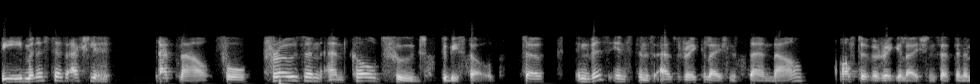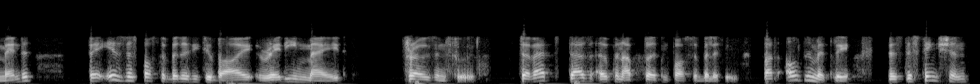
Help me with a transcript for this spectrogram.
the minister has actually that now for frozen and cold foods to be sold. So in this instance, as the regulations stand now, after the regulations have been amended, there is this possibility to buy ready-made frozen food. So that does open up certain possibilities. But ultimately, this distinction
